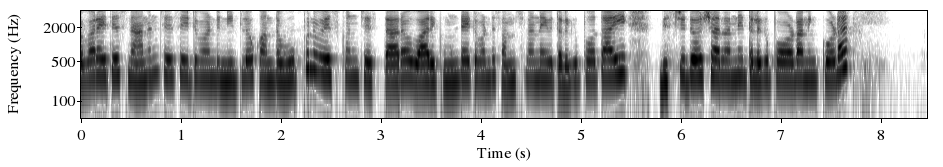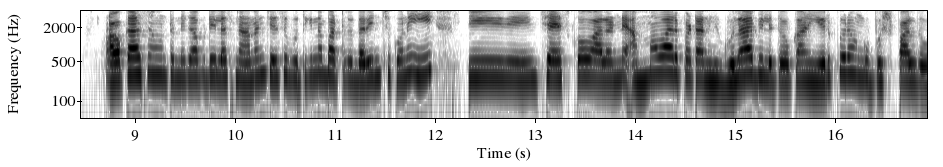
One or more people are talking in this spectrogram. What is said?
ఎవరైతే స్నానం చేసేటువంటి నీటిలో కొంత ఉప్పును వేసుకొని చేస్తారో వారికి ఉండేటువంటి సమస్యలు అనేవి తొలగిపోతాయి. దిష్టి దోషాలన్నీ తొలగిపోవడానికి కూడా అవకాశం ఉంటుంది కాబట్టి ఇలా స్నానం చేసి ఉతికిన బట్టలు ధరించుకొని ఈ చేసుకోవాలండి అమ్మవారి పటానికి గులాబీలతో కానీ ఎరుపు రంగు పుష్పాలతో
